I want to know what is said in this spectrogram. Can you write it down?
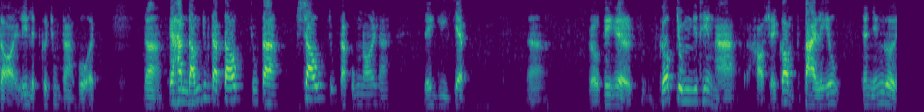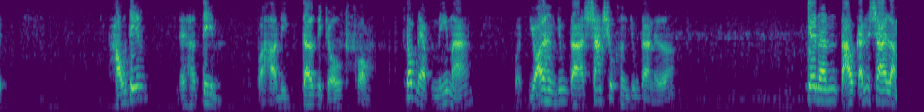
tòi lý lịch của chúng ta vô ích. À, cái hành động chúng ta tốt chúng ta xấu chúng ta cũng nói ra để ghi chép. À, rồi cái, góp chung với thiên hạ họ sẽ có một tài liệu cho những người hậu tiến để họ tìm và họ đi tới cái chỗ còn tốt đẹp mỹ mãn và giỏi hơn chúng ta sáng suốt hơn chúng ta nữa. Cho nên tạo cảnh sai lầm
